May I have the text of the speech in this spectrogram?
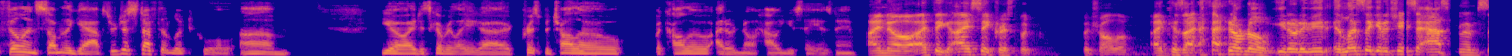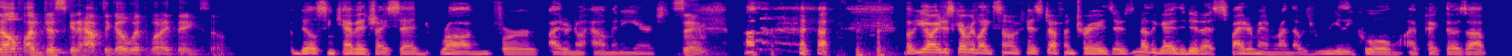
fill in some of the gaps or just stuff that looked cool. Um, you know, I discovered like uh, Chris Bachalo, Bacalo. I don't know how you say his name. I know. I think I say Chris because I, I, I don't know. You know what I mean? Unless I get a chance to ask him himself, I'm just gonna have to go with what I think. So. Bill Sienkiewicz, I said wrong for I don't know how many years. Same. but yeah, I discovered like some of his stuff in trades. There's another guy that did a Spider-Man run that was really cool. I picked those up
